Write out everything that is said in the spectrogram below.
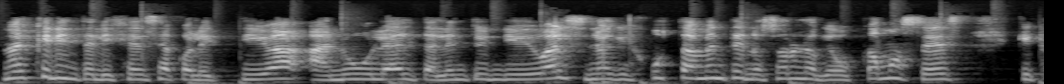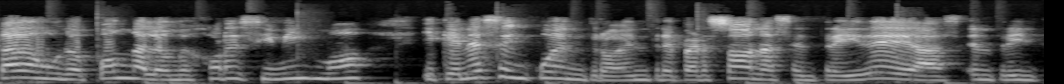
No es que la inteligencia colectiva anula el talento individual, sino que justamente nosotros lo que buscamos es que cada uno ponga lo mejor de sí mismo y que en ese encuentro entre personas, entre ideas, entre,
